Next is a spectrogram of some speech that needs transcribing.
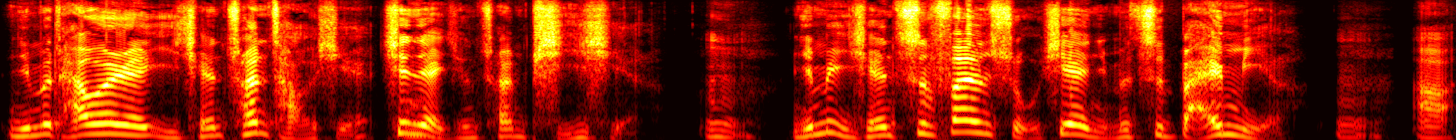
你们台湾人以前穿草鞋，现在已经穿皮鞋了。嗯，你们以前吃番薯，现在你们吃白米了。嗯，啊，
